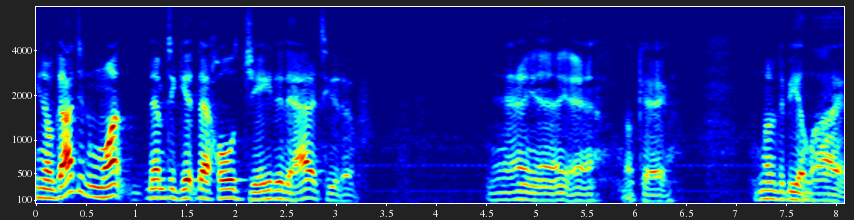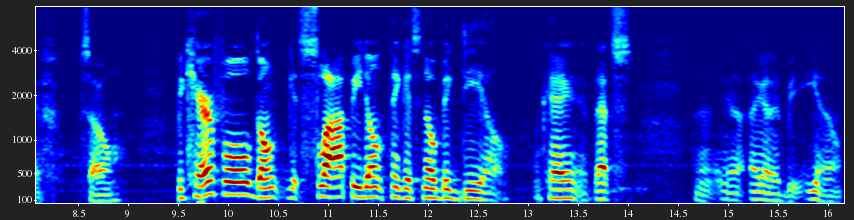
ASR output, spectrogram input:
you know, God didn't want them to get that whole jaded attitude of yeah, yeah, yeah. Okay. I wanted to be alive. So be careful. Don't get sloppy. Don't think it's no big deal. Okay? If that's, uh, yeah, I got to be, you know.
